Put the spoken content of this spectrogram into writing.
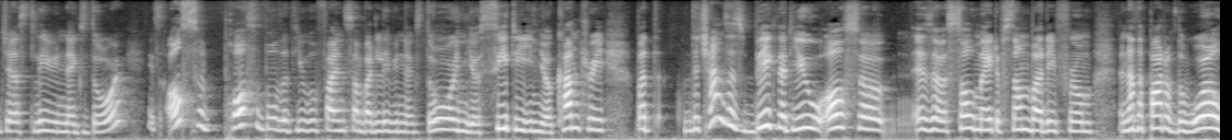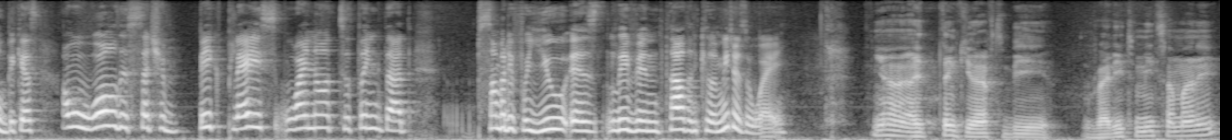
just living next door. It's also possible that you will find somebody living next door in your city, in your country, but the chance is big that you also is a soulmate of somebody from another part of the world because our world is such a big place. Why not to think that somebody for you is living thousand kilometers away? Yeah, I think you have to be ready to meet somebody,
